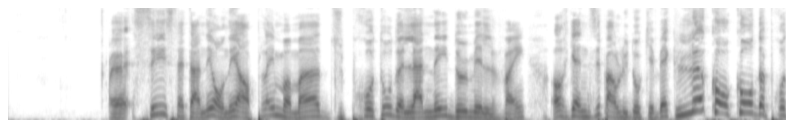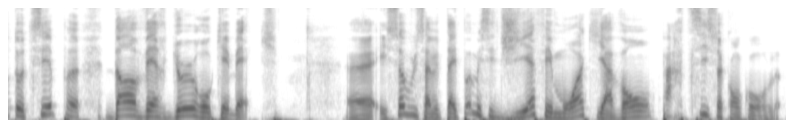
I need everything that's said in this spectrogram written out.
Euh, c'est cette année, on est en plein moment du proto de l'année 2020, organisé par Ludo Québec, le concours de prototypes d'envergure au Québec. Euh, et ça, vous le savez peut-être pas, mais c'est JF et moi qui avons parti ce concours-là.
